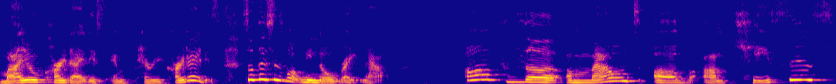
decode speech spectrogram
myocarditis and pericarditis. So, this is what we know right now. Of the amount of um, cases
